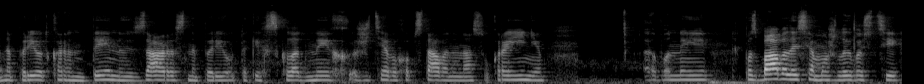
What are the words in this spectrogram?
на період карантину і зараз на період таких складних життєвих обставин у нас в Україні. Вони позбавилися можливості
